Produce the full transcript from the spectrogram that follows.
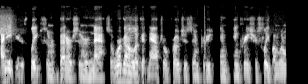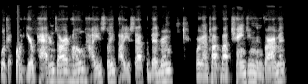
I need you to sleep sooner, better sooner than that. So we're going to look at natural approaches to increase, in, increase your sleep. I'm going to look at what your patterns are at home, how you sleep, how you set up the bedroom. We're going to talk about changing the environment.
